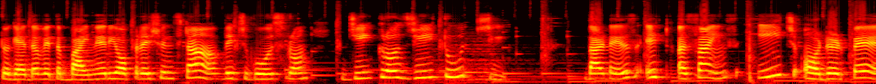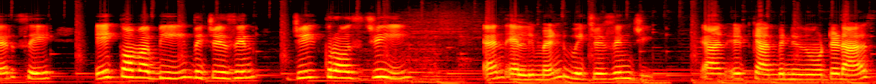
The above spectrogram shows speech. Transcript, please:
together with a binary operation star which goes from G cross G to G. That is, it assigns each ordered pair say A comma B which is in G cross G an element which is in G and it can be denoted as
